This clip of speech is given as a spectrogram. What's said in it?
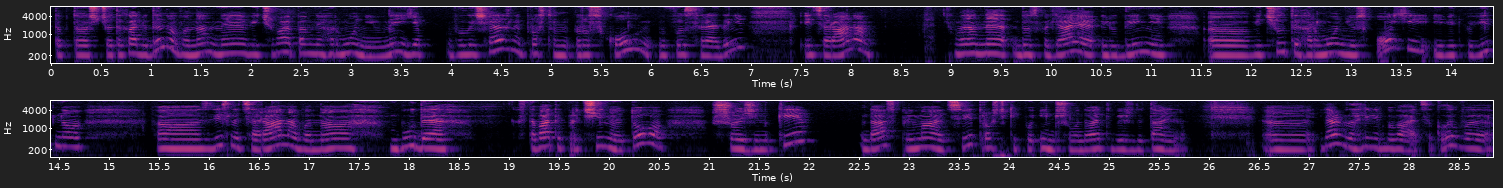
Тобто, що така людина вона не відчуває певної гармонії. В неї є величезний просто розкол всередині, і ця рана. Вона не дозволяє людині е, відчути гармонію спокій, і, відповідно, е, звісно, ця рана вона буде ставати причиною того, що жінки да, сприймають світ трошки по-іншому. Давайте більш детально. Е, Як взагалі відбувається, коли ви,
